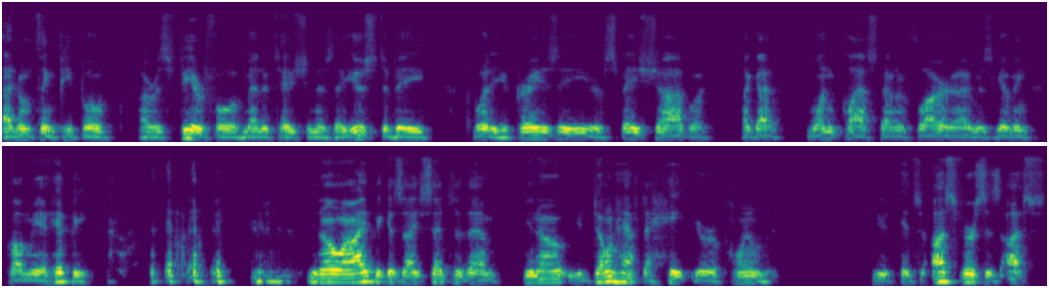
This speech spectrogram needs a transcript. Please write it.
I don't think people are as fearful of meditation as they used to be. What are you crazy or space shop? Or I got one class down in Florida I was giving called me a hippie. you know why? Because I said to them, you know, you don't have to hate your opponent. You, it's us versus us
